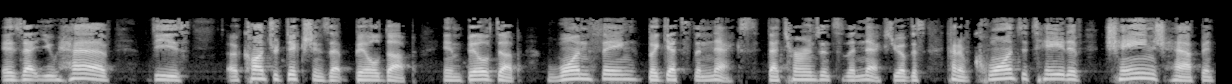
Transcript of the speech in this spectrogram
is that you have these uh, contradictions that build up and build up. One thing begets the next that turns into the next. You have this kind of quantitative change happen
